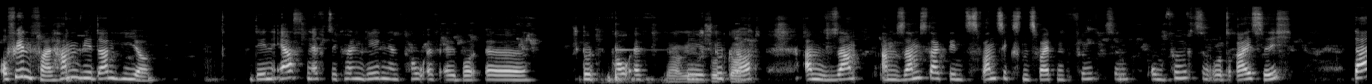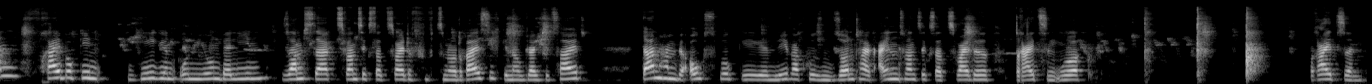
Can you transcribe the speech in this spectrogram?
Auf jeden Fall haben wir dann hier den ersten FC Köln gegen den VfL Bo äh, Stutt VfB Ja, gegen Stuttgart. Stuttgart. Am, Sam am Samstag, den 20.02.15 um 15.30 Uhr. Dann Freiburg gegen, gegen Union Berlin. Samstag, 20.02.15.30 Uhr, genau gleiche Zeit. Dann haben wir Augsburg gegen Leverkusen. Sonntag, 21.02.13 Uhr. 13.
